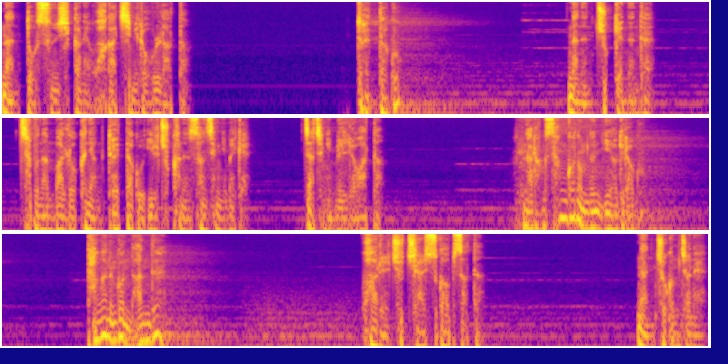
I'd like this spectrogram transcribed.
난 또 순식간에 화가 치밀어 올랐다. 됐다고? 나는 죽겠는데 차분한 말로 그냥 됐다고 일축하는 선생님에게 짜증이 밀려왔다. 나랑 상관없는 이야기라고? 당하는 건 난데. 화를 주체할 수가 없었다. 난 조금 전에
